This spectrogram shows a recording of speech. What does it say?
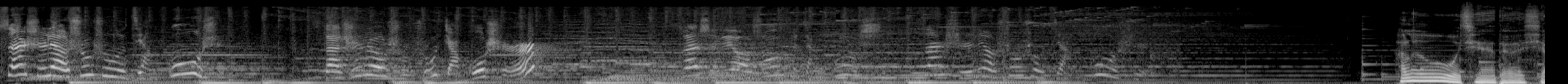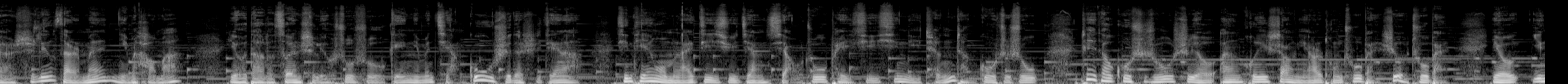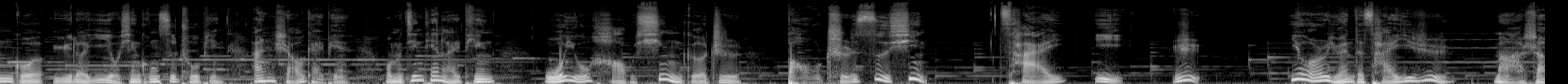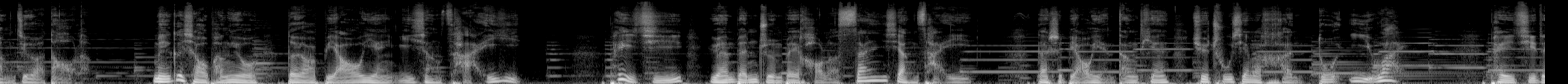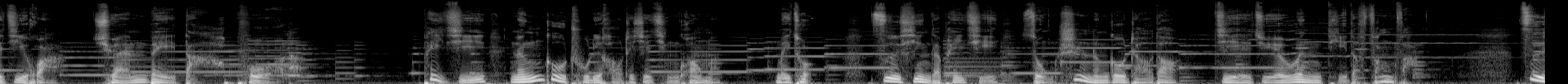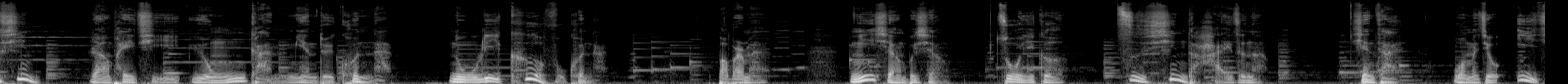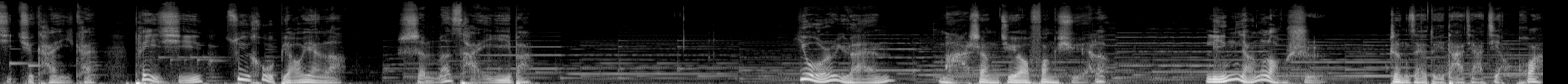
三十六叔叔讲故事，三十六叔叔讲故事，三十六叔叔讲故事，三十六叔叔讲故事。Hello，我亲爱的小石榴籽儿们，你们好吗？又到了酸石榴叔叔给你们讲故事的时间啦！今天我们来继续讲《小猪佩奇心理成长故事书》。这套故事书是由安徽少年儿童出版社出版，由英国娱乐一有限公司出品，安少改编。我们今天来听《我有好性格之保持自信》才艺日。幼儿园的才艺日马上就要到了。每个小朋友都要表演一项才艺。佩奇原本准备好了三项才艺，但是表演当天却出现了很多意外，佩奇的计划全被打破了。佩奇能够处理好这些情况吗？没错，自信的佩奇总是能够找到解决问题的方法。自信。让佩奇勇敢面对困难，努力克服困难。宝贝儿们，你想不想做一个自信的孩子呢？现在，我们就一起去看一看佩奇最后表演了什么才艺吧。幼儿园马上就要放学了，羚羊老师。正在对大家讲话，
